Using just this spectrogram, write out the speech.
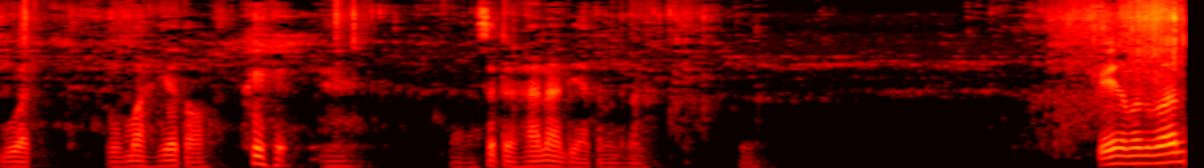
buat rumah ya toh? Nah, sederhana dia teman-teman oke teman-teman.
